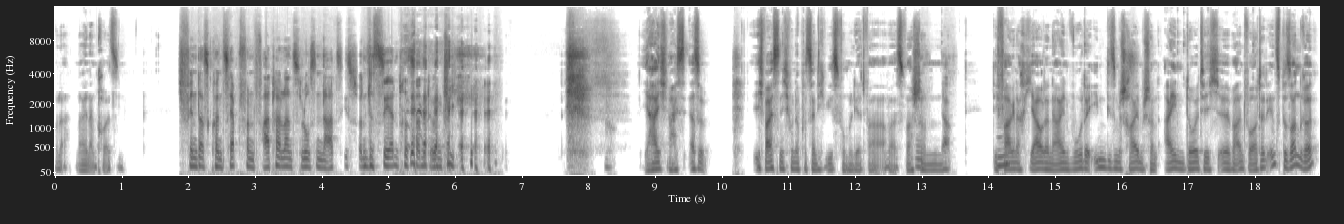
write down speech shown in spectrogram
Oder Nein ankreuzen. Ich finde das Konzept von vaterlandslosen Nazis schon sehr interessant irgendwie. ja, ich weiß, also ich weiß nicht hundertprozentig, wie es formuliert war, aber es war hm, schon ja. die hm. Frage nach Ja oder Nein wurde in diesem Schreiben schon eindeutig äh, beantwortet. Insbesondere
